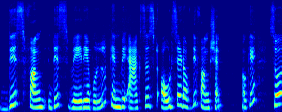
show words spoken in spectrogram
This func this variable can be accessed outside of the function okay? So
